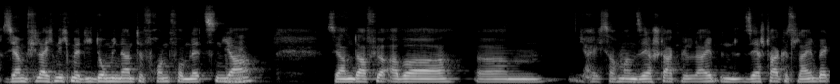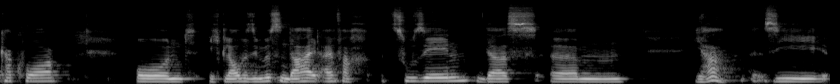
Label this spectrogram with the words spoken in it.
Sie haben vielleicht nicht mehr die dominante Front vom letzten mhm. Jahr. Sie haben dafür aber, ähm, ja, ich sag mal, ein sehr, starken, ein sehr starkes Linebacker-Core. Und ich glaube, sie müssen da halt einfach zusehen, dass ähm, ja, sie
